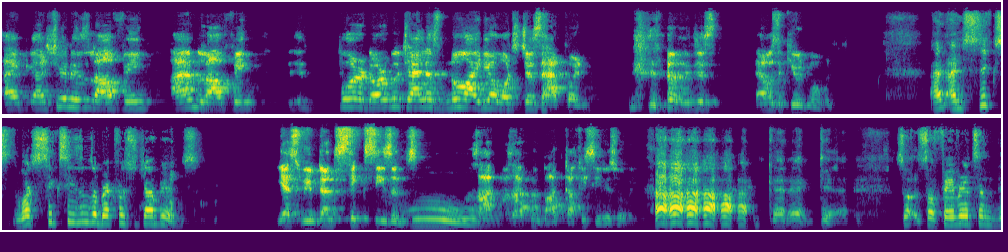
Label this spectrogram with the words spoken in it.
I, Ashwin is laughing. I am laughing. This poor adorable child has no idea what's just happened. just that was a cute moment. And and six what six seasons of Breakfast Champions? Yes, we've done six seasons. मजाक में बात काफी सीरियस हो गई. Correct. Yeah. So so favorites and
